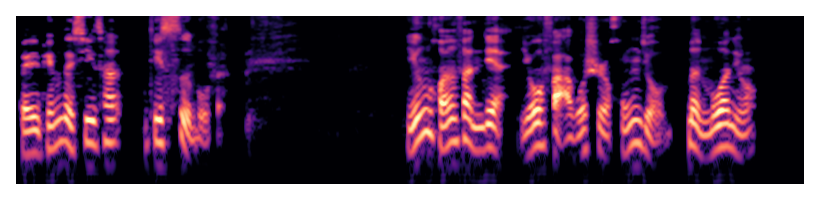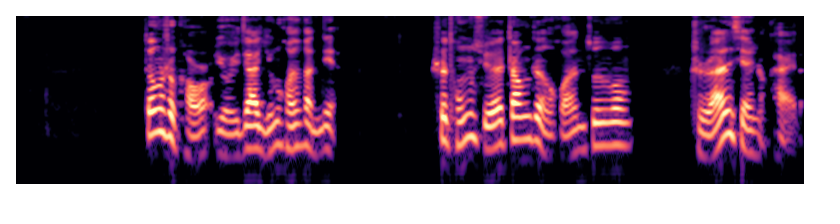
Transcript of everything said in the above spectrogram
北平的西餐第四部分。营环饭店有法国式红酒焖蜗牛。灯市口有一家营环饭店，是同学张振环尊翁芷安先生开的。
